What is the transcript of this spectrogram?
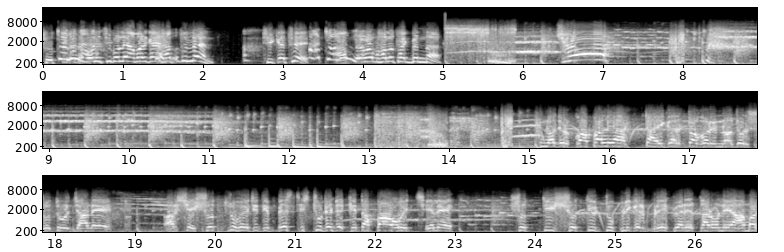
সত্যি কথা বলেছি বলে আমার গায়ে হাত তুললেন? ঠিক আছে? আপনারাও ভালো থাকবেন না। চুপ! নজর কপালে আর টাইগার টগরের নজর শত্রু জানে। আর সেই শত্রু হয়ে যদি বেস্ট স্টুডেন্টের খেতাব পাওয়া ওই ছেলে, সত্যি সত্যি ডুপ্লিকেট ব্রেকওয়ারের কারণে আমার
